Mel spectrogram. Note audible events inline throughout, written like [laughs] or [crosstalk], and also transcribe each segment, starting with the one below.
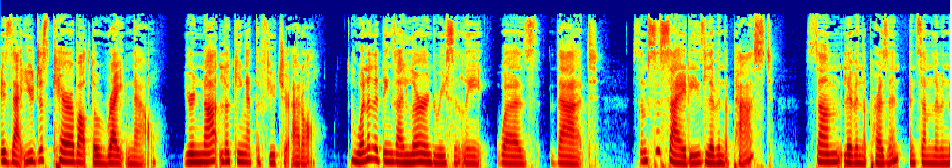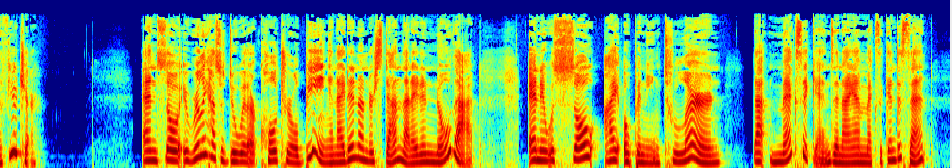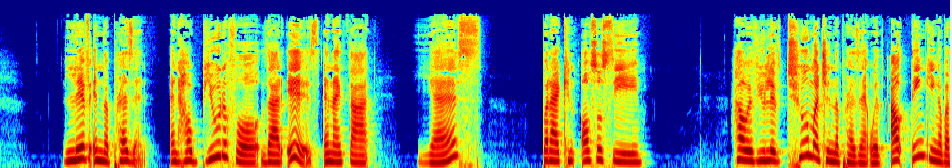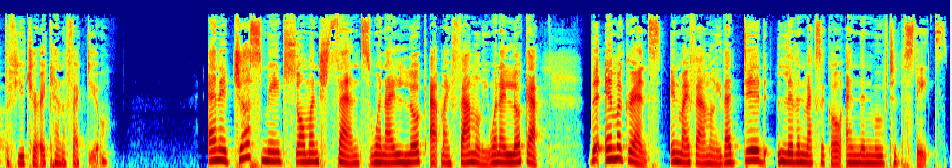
is that you just care about the right now. You're not looking at the future at all. One of the things I learned recently was that some societies live in the past, some live in the present, and some live in the future. And so it really has to do with our cultural being. And I didn't understand that. I didn't know that. And it was so eye opening to learn that Mexicans, and I am Mexican descent, live in the present and how beautiful that is. And I thought, yes, but I can also see how if you live too much in the present without thinking about the future, it can affect you. And it just made so much sense when I look at my family, when I look at the immigrants in my family that did live in Mexico and then moved to the States.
